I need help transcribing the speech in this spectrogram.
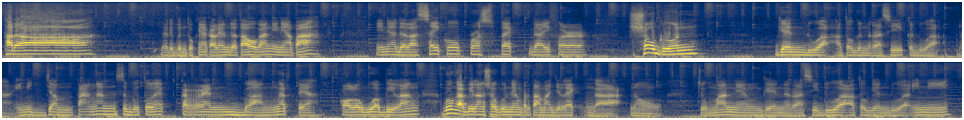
Tada! Dari bentuknya kalian udah tahu kan ini apa? Ini adalah Seiko Prospect Diver Shogun Gen 2 atau generasi kedua. Nah, ini jam tangan sebetulnya keren banget ya. Kalau gua bilang, gua nggak bilang Shogun yang pertama jelek, nggak, no. Cuman yang generasi 2 atau Gen 2 ini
